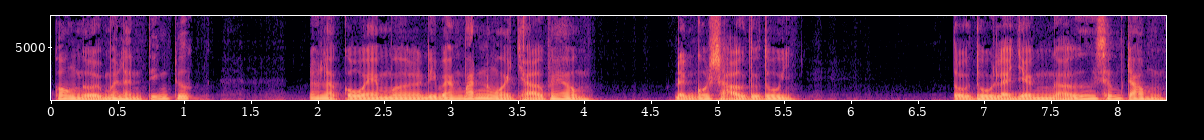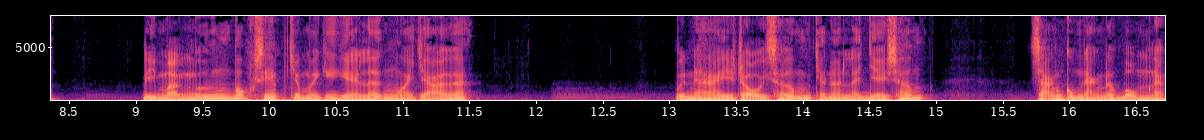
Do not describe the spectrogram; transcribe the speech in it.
Có người mới lên tiếng trước. Đó là cô em ờ, đi bán bánh ngoài chợ, phải không? Đừng có sợ tụi tôi. Tụi tôi là dân ở xóm trong, Đi mần mướn bốc xếp cho mấy cái ghe lớn ngoài chợ á. Bữa nay rồi sớm, cho nên là về sớm. Sẵn cũng đang đói bụng nè.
